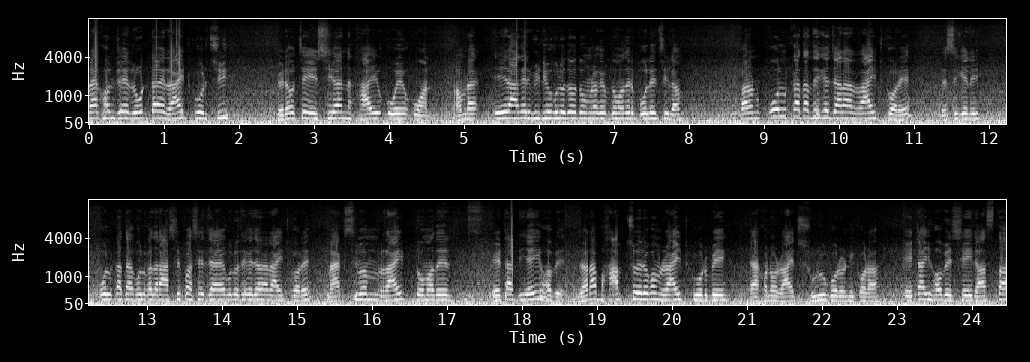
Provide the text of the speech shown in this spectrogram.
আমরা এখন যে রোডটায় রাইড করছি, এটা হচ্ছে এশিয়ান হাইওয়ে ওয়ান। আমরা এর আগের ভিডিওগুলোতেও তোমরা তোমাদের বলেছিলাম, কারণ কলকাতা থেকে যারা রাইড করে বেসিক্যালি কলকাতা, কলকাতার আশেপাশের জায়গাগুলো থেকে যারা রাইড করে ম্যাক্সিমাম রাইড তোমাদের এটা দিয়েই হবে। যারা ভাবছ এরকম রাইড করবে এখনও রাইড শুরু করনি করা, এটাই হবে সেই রাস্তা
